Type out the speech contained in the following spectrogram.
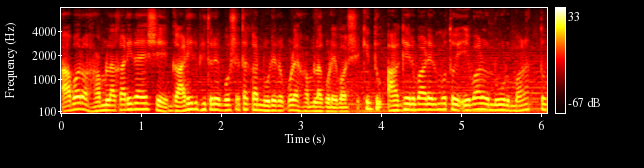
আবারও হামলাকারীরা এসে গাড়ির ভিতরে বসে থাকা নূরের উপরে হামলা করে বসে। কিন্তু আগের বারের মতো এবারও নূর মারাত্মক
